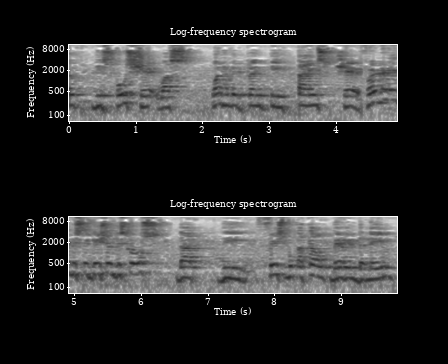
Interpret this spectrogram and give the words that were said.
that this post share was 120 times shared. Further investigation disclosed that the Facebook account bearing the name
